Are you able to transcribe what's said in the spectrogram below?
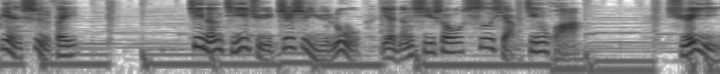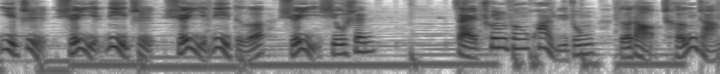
辨是非。既能汲取知识语录，也能吸收思想精华。学以益智，学以立志，学以立德，学以修身，在春风化雨中得到成长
